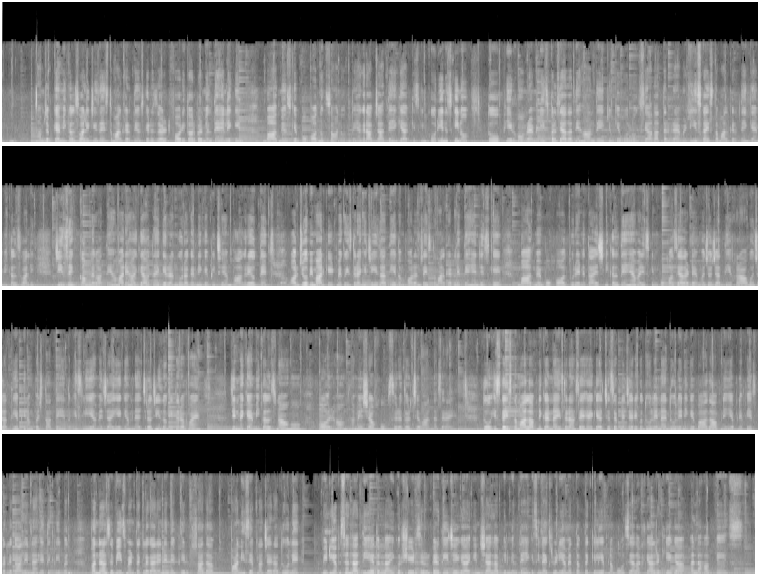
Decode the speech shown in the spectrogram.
हम जब केमिकल्स वाली चीज़ें इस्तेमाल करते हैं, उसके रिज़ल्ट फौरी तौर पर मिलते हैं, लेकिन बाद में उसके बहुत नुकसान होते हैं। अगर आप चाहते हैं कि आपकी स्किन कोरियन स्किन हो तो फिर होम रेमेडीज़ पर ज़्यादा ध्यान दें, क्योंकि वो लोग ज़्यादातर रेमेडीज़ का इस्तेमाल करते हैं केमिकल्स वाली चीज़ें कम लगाते हैं। हमारे यहाँ क्या होता है कि रंग गोरा करने के पीछे हम भाग रहे होते हैं, और जो भी मार्केट में कोई इस तरह की चीज़ आती है तो हम फ़ौर से इस्तेमाल कर लेते हैं, जिसके बाद में बहुत बुरे नतज निकलते हैं, हमारी स्किन बहुत ज़्यादा डैमेज हो जाती है, ख़राब हो जाती है, फिर हम पछताते हैं। तो इसलिए हमें चाहिए कि हम नेचुरल चीज़ों की तरफ़ आएँ, जिनमें केमिकल्स ना हों और हम हमेशा खूबसूरत और जवान नज़र आएँ। तो इसका इस्तेमाल आपने करना इस तरह से है कि अच्छे से अपने चेहरे को धो लेना है। धो लेने के बाद आपने ये अपने फेस पर लगा लेना है तकरीबन 15 से 20 मिनट तक लगा रहने दें, फिर सादा पानी से अपना चेहरा धो लें। वीडियो पसंद आती है तो लाइक और शेयर ज़रूर कर दीजिएगा। इन फिर मिलते हैं किसी नेक्स्ट वीडियो में। तब तक के लिए अपना बहुत ज़्यादा ख्याल रखिएगा। अल्लाह हाफिज़।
